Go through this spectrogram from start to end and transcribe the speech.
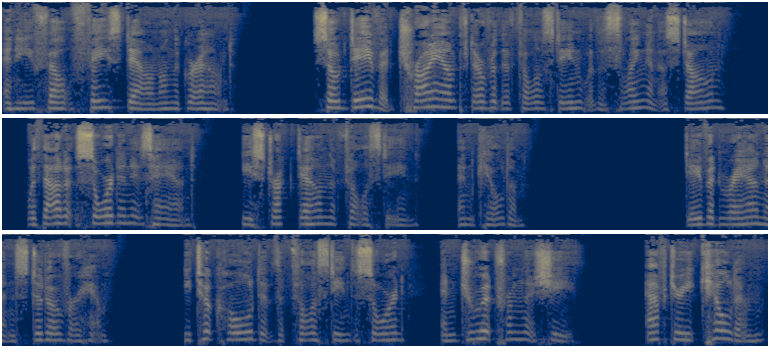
and he fell face down on the ground. So David triumphed over the Philistine with a sling and a stone. Without a sword in his hand, he struck down the Philistine and killed him. David ran and stood over him. He took hold of the Philistine's sword and drew it from the sheath. After he killed him,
